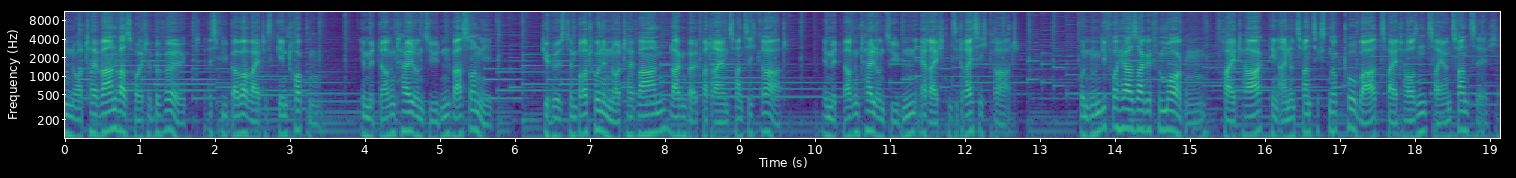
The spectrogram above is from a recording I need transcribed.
In Nord-Taiwan war es heute bewölkt, es blieb aber weitestgehend trocken. Im mittleren Teil und Süden war es sonnig. Die Höchsttemperaturen in Nord-Taiwan lagen bei etwa 23 Grad. Im mittleren Teil und Süden erreichten sie 30 Grad. Und nun die Vorhersage für morgen, Freitag, den 21. Oktober 2022.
